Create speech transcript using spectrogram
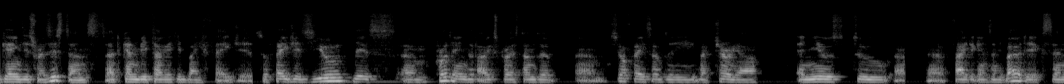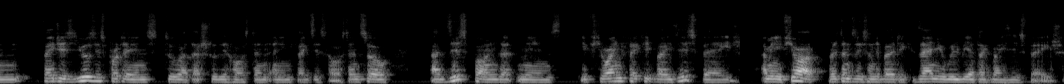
gain this resistance that can be targeted by phages. So phages use these um, proteins that are expressed on the um, surface of the bacteria and used to uh, uh, fight against antibiotics. And phages use these proteins to attach to the host and, and infect this host. And so at this point, that means if you are infected by this phage, I mean, if you are resistant to this antibiotic, then you will be attacked by this phage,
